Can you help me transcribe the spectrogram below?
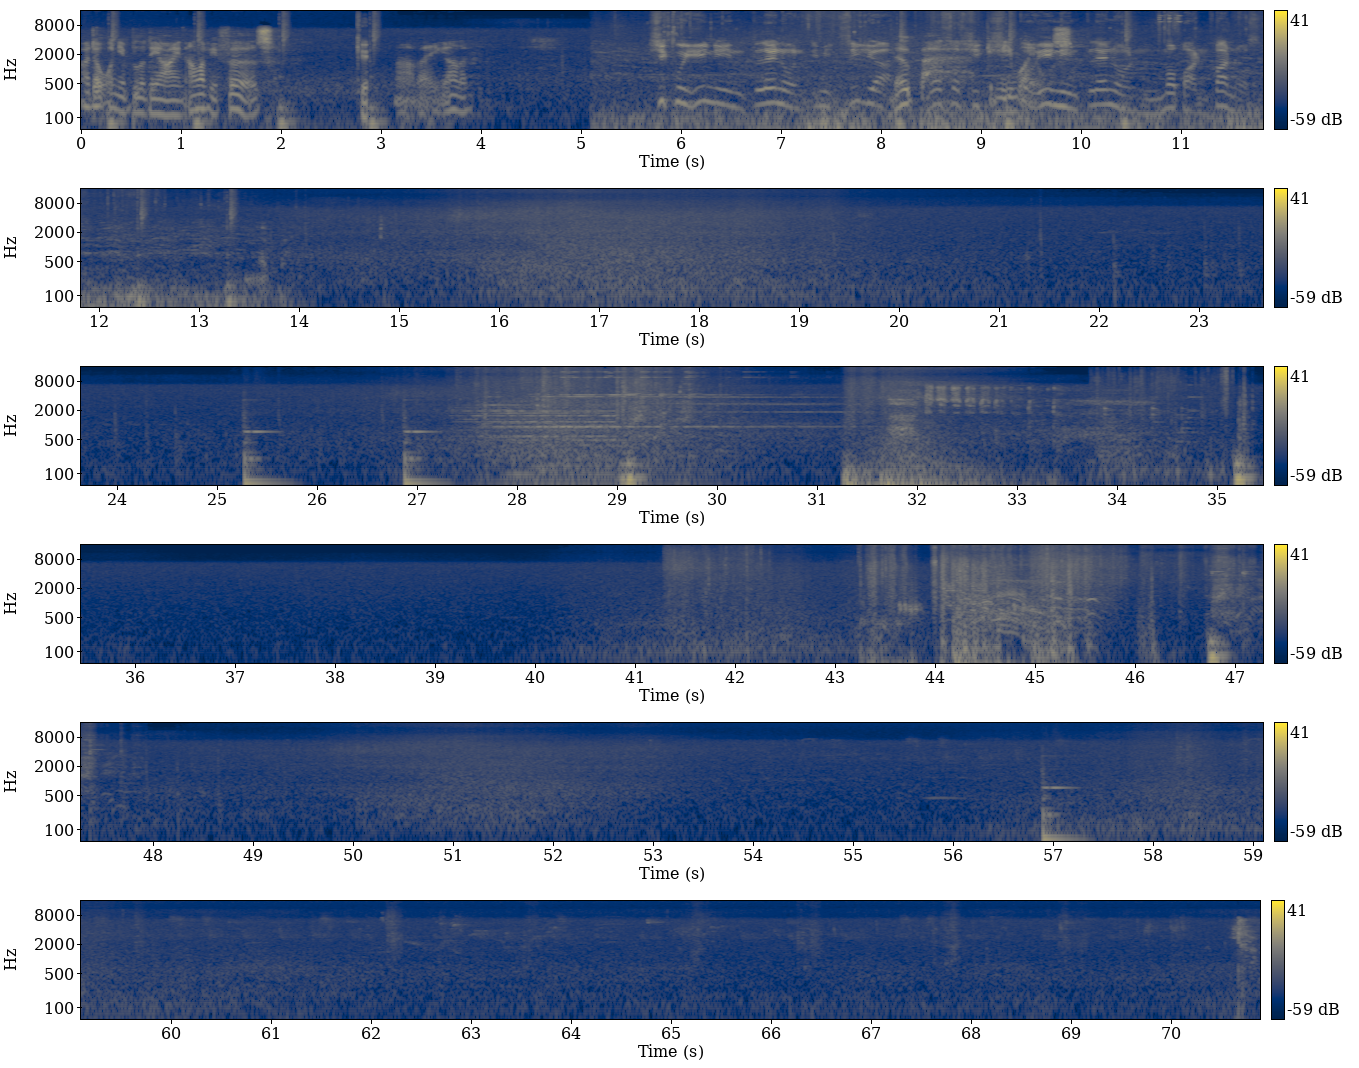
I don't want your bloody iron, I'll have your furs. Okay. Ah, there you go then. Sikuinin plenon. Nope. Give me whales.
